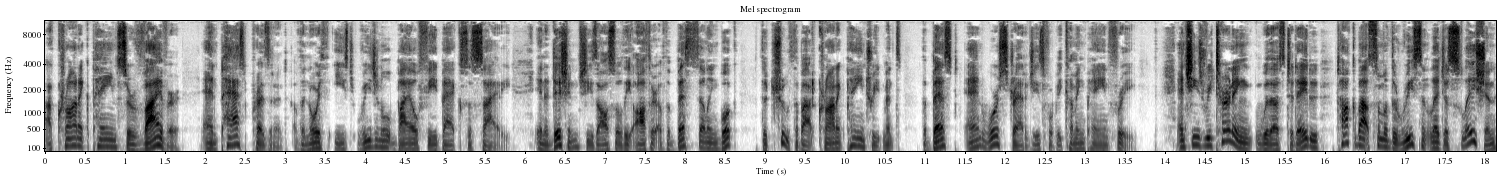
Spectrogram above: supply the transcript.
a chronic pain survivor, and past president of the Northeast Regional Biofeedback Society. In addition, she's also the author of the best-selling book, The Truth About Chronic Pain Treatments, the best and worst strategies for becoming pain free. And she's returning with us today to talk about some of the recent legislation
